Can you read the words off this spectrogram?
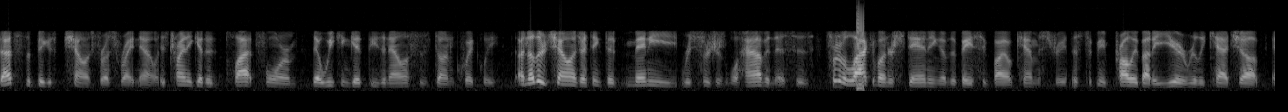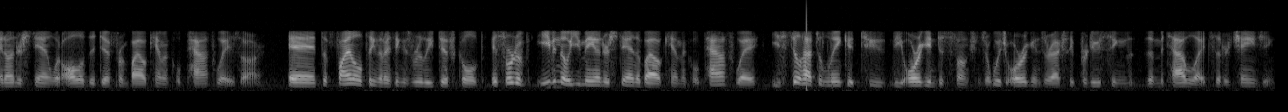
That's the biggest challenge for us right now, is trying to get a platform that we can get these analyses done quickly. Another challenge I think that many researchers will have in this is sort of a lack of understanding of the basic biochemistry. This took me probably about a year to really catch up and understand what all of the different biochemical pathways are. And the final thing that I think is really difficult is sort of, even though you may understand the biochemical pathway, you still have to link it to the organ dysfunctions or which organs are actually producing the metabolites that are changing.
